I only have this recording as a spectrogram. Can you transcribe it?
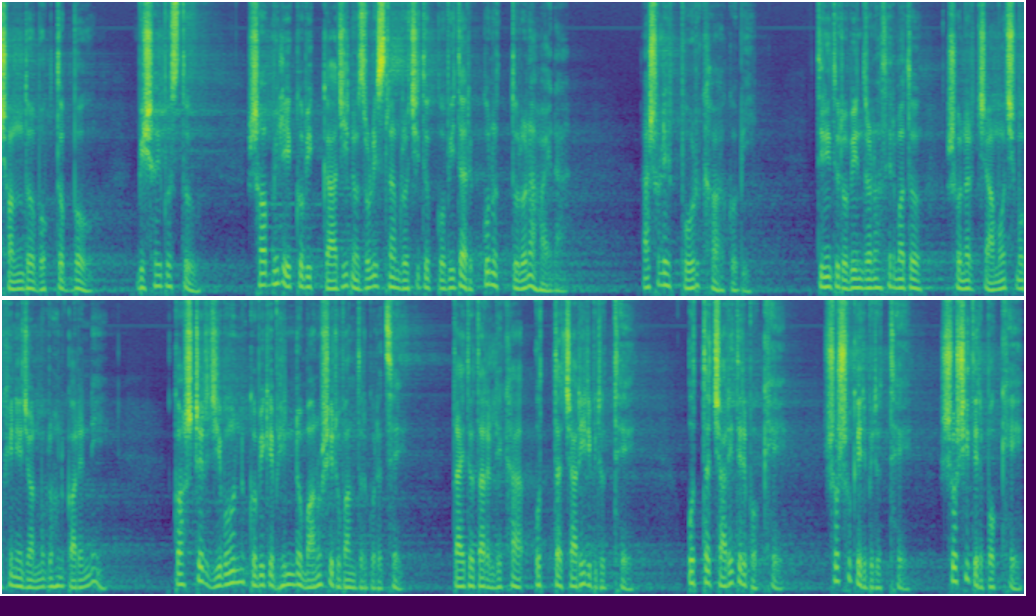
ছন্দ, বক্তব্য, বিষয়বস্তু, সব মিলিয়ে কবি কাজী নজরুল ইসলাম রচিত কবিতার কোনো তুলনা হয় না। আসলে পোড় খাওয়া কবি। তিনি তো রবীন্দ্রনাথের মতো সোনার চামচ মুখে নিয়ে জন্মগ্রহণ করেননি? কষ্টের জীবন কবিকে ভিন্ন মানুষে রূপান্তর করেছে। তাই তো তার লেখা অত্যাচারীর বিরুদ্ধে অত্যাচারিতের পক্ষে শোষকের বিরুদ্ধে শোষিতের পক্ষে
